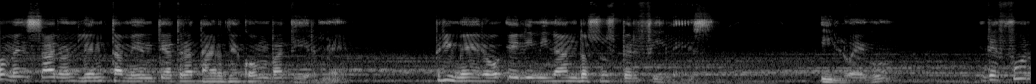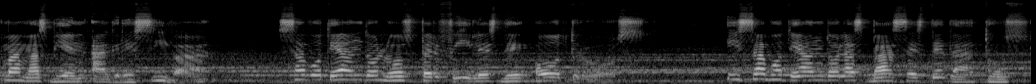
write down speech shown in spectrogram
Comenzaron lentamente a tratar de combatirme, primero eliminando sus perfiles y luego, de forma más bien agresiva, saboteando los perfiles de otros y saboteando las bases de datos.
